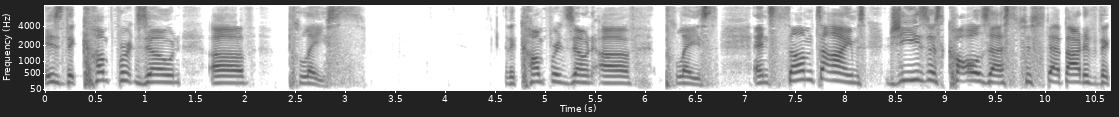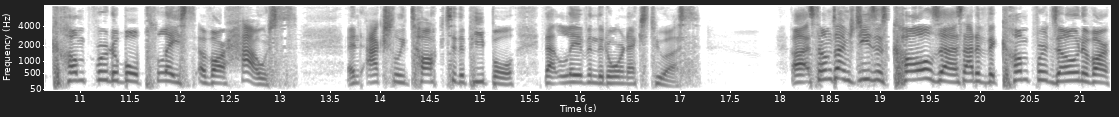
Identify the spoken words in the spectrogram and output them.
is the comfort zone of place. The comfort zone of place. And sometimes Jesus calls us to step out of the comfortable place of our house and actually talk to the people that live in the door next to us. Uh, sometimes Jesus calls us out of the comfort zone of our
